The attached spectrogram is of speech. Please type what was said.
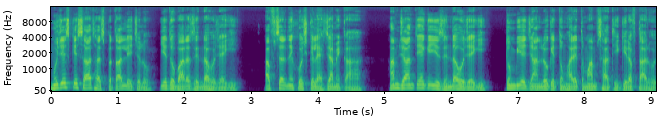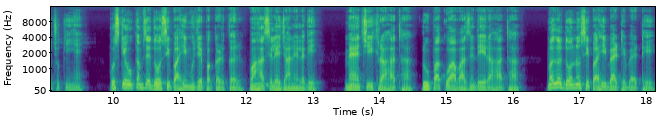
मुझे इसके साथ अस्पताल ले चलो, ये दोबारा ज़िंदा हो जाएगी। अफसर ने खुश्क लहजा में कहा, हम जानते हैं कि ये ज़िंदा हो जाएगी। तुम भी ये जान लो कि तुम्हारे तमाम साथी गिरफ़्तार हो चुकी हैं। उसके हुक्म से दो सिपाही मुझे पकड़कर वहाँ से ले जाने लगे। मैं चीख रहा था, रूपा को आवाज़ें दे रहा था, मगर दोनों सिपाही बैठे बैठे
